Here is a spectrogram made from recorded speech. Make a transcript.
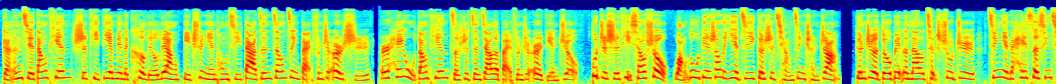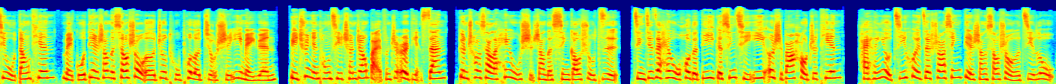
感恩节当天实体店面的客流量比去年同期大增将近百分之二十，而黑五当天则是增加了百分之二点九。不止实体销售，网络电商的业绩更是强劲成长。根据 Adobe Analytics 数据，今年的黑色星期五当天，美国电商的销售额就突破了九十亿美元，比去年同期成长百分之二点三，更创下了黑五史上的新高数字。紧接在黑五后的第一个星期一，二十八号这天，还很有机会再刷新电商销售额纪录，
